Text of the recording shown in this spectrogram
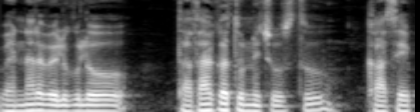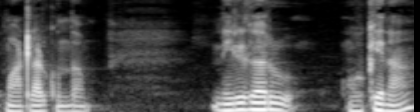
వెన్నెల వెలుగులో తథాగతుణ్ణి చూస్తూ కాసేపు మాట్లాడుకుందాం. నీల్ గారు ఓకేనా?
